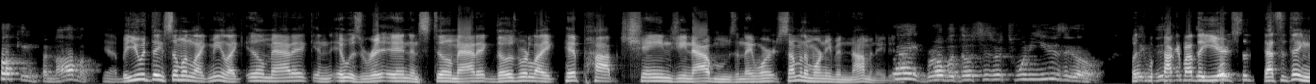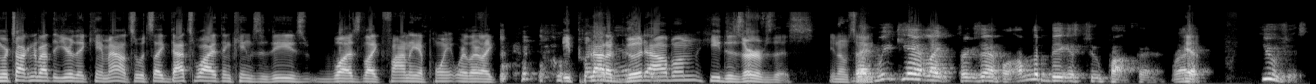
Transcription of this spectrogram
fucking phenomenal. Yeah, but you would think someone like me, like Illmatic and It Was Written and Stillmatic, those were like hip hop changing albums, and they weren't. Some of them weren't even nominated. Right, bro, but those shit were 20 years ago. But Like, we're this- talking about the year. So that's the thing. We're talking about the year they came out. So it's like that's why I think King's of Disease was like finally a point where they're like, he put out a good album. He deserves this. You know what I'm Like saying? we can't like, for example, I'm the biggest Tupac fan, right? Yeah. Hugest.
